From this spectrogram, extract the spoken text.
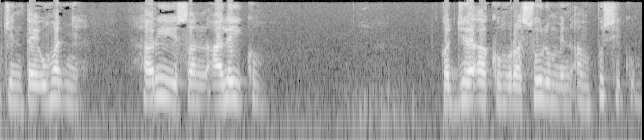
mencintai umatnya. Harisan alaikum. Qad ja'akum rasulun min anfusikum.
